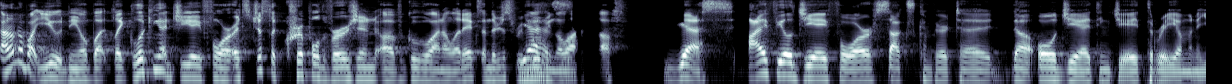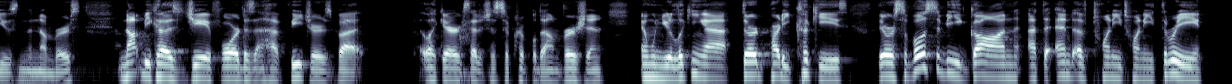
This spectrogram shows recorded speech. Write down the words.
I don't know about you, Neil, but like looking at GA4, it's just a crippled version of Google Analytics and they're just removing yes. a lot of stuff. Yes. I feel GA4 sucks compared to the old GA. I think GA3, I'm going to use in the numbers. Not because GA4 doesn't have features, but like Eric said, it's just a crippled down version. And when you're looking at third party cookies, they were supposed to be gone at the end of 2023.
